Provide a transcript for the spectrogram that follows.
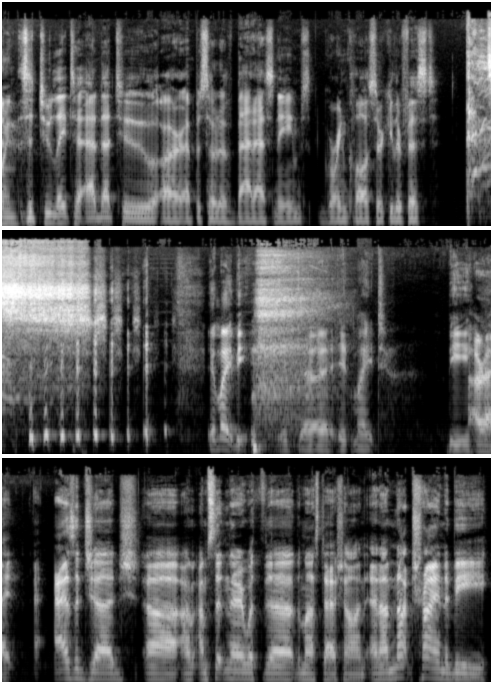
groin. Is it too late to add that to our episode of Badass Names? Groin Claw Circular Fist? It might be. It uh, it might be. All right. As a judge, uh, I'm, I'm sitting there with the, the mustache on, and I'm not trying to be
